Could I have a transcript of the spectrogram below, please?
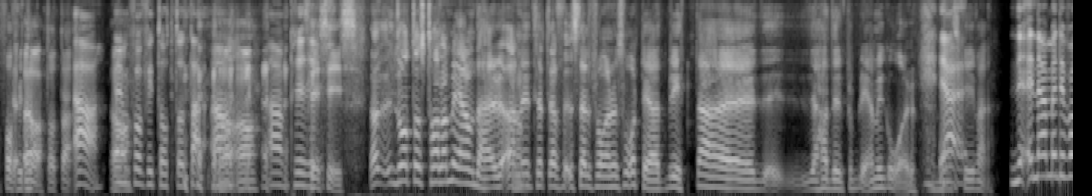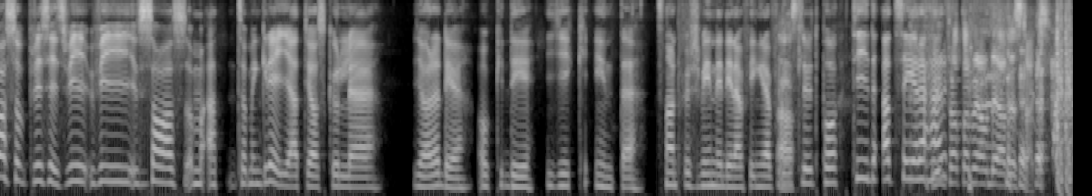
Foffitottota. ja, en foffitottota. Ja, ja, precis. Precis. Ja, Låt oss tala mer om det här. Anledningen till att jag ställer frågan hur svårt det är att Britta eh, hade ett problem igår med Ja. att skriva. Nej, nej, men det var så precis. Vi, vi sa som, att, som en grej att jag skulle göra det och det gick inte. Snart försvinner dina fingrar för det är slut på tid att säga det Vi här. pratar mer om det alldeles strax.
